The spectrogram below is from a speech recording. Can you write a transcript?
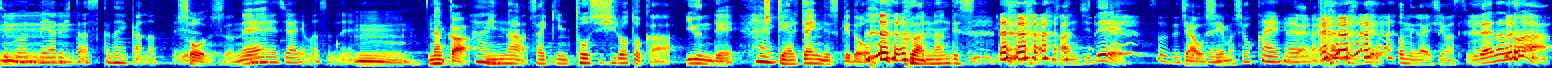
自分でやる人は少ないかなっていうそうですよね。イメージありますね、うん、なんか、はい。みんな最近投資しろとか言うんで、はい。ちょっとやりたいんですけど 不安なんですみたいな感じでね。じゃあ教えましょうか、はいはい。みたいな感じでお願いしますみたいなのは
